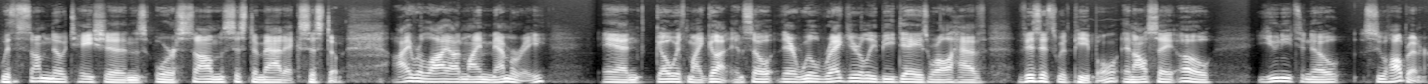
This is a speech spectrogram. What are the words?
with some notations or some systematic system. I rely on my memory and go with my gut. And so there will regularly be days where I'll have visits with people and I'll say, Oh, you need to know Sue Heilbronner,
